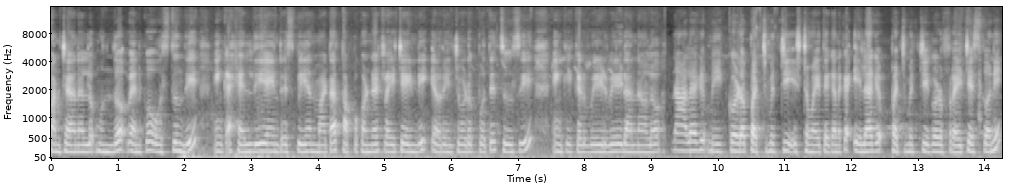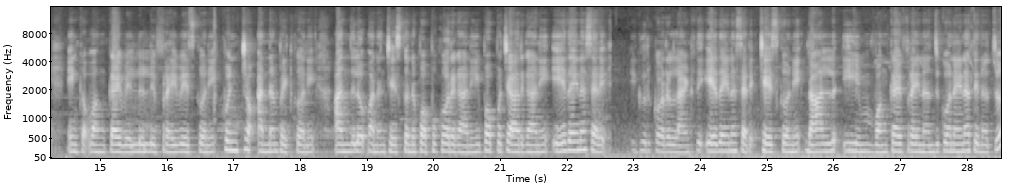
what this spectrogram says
మన ఛానల్లో ముందో వెనుకో వస్తుంది. ఇంకా హెల్దీ అయిన రెసిపీ అనమాట తప్పకుండా ట్రై చేయండి. ఎవరైనా చూడకపోతే చూసి ఇంక ఇక్కడ వేడి వేడి అన్నంలో నా అలాగే మీకు కూడా పచ్చిమిర్చి ఇష్టమైతే కనుక ఇలాగే పచ్చిమిర్చి కూడా ఫ్రై చేసుకొని ఇంకా వంకాయ వెల్లుల్లి ఫ్రై వేసుకొని కొంచెం అన్నం పెట్టుకొని అందులో మనం చేసుకున్న పప్పు కూర కానీ పప్పు చారు కానీ ఏదైనా సరే ఇగురు కూరలు లాంటిది ఏదైనా సరే చేసుకొని దానిలో ఈ వంకాయ ఫ్రైని అంజుకొనైనా తినొచ్చు.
